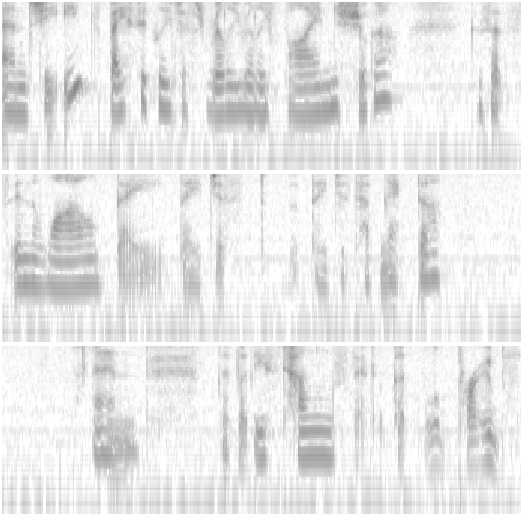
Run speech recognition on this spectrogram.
And she eats basically just really, really fine sugar, because that's in the wild. They they just they just have nectar, and they've got these tongues that have got little probes,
